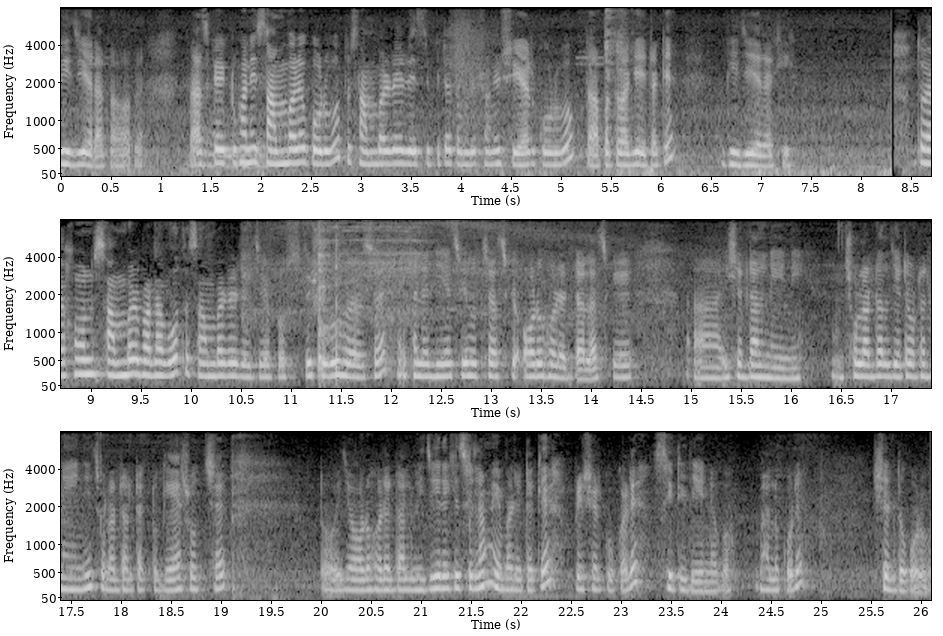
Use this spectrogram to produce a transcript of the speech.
ভিজিয়ে রাখা হবে। আজকে একটুখানি সাম্বারও করব তো সাম্বারের রেসিপিটা তোমাদের সঙ্গে শেয়ার করব তো আপাতত আগে এটাকে ভিজিয়ে রাখি। তো এখন সাম্বার বানাবো। তো সাম্বারের এই যে প্রস্তুতি শুরু হয়েছে। এখানে নিয়েছি হচ্ছে আজকে অরহরের ডাল। আজকে ইসের ডাল নিইনি। ছোলার ডাল যেটা ওটা নিইনি। ছোলার ডালটা একটু গ্যাস হচ্ছে। তো এই যে অরহরের ডাল ভিজিয়ে রেখেছিলাম। এবার এটাকে প্রেশার কুকারে সিটি দিয়ে নেব। ভালো করে সেদ্ধ করব।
